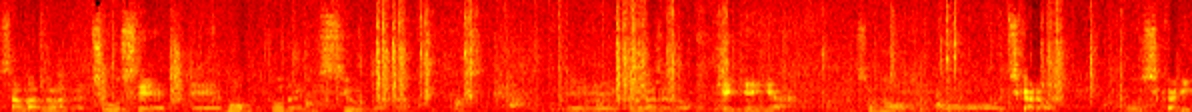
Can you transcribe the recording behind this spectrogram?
さまざまな調整、も党内で必要となっています。えー、これまでの経験やその力をしっかり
